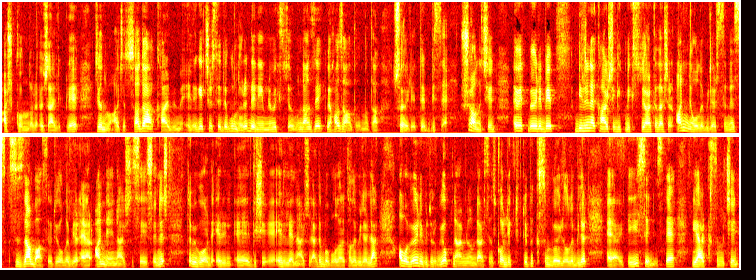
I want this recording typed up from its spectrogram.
Aşk konuları özellikle canımı acıtsa da, kalbimi ele geçirse de bunları deneyimlemek istiyorum. Bundan zevk ve haz aldığını da söyledi bize. Şu an için evet böyle bir birine karşı gitmek istiyor arkadaşlar. Anne olabilirsiniz. Sizden bahsediyor olabilir eğer anne enerjisiyseniz. Tabii bu arada eril, e, dişi, eril enerjilerde baba olarak alabilirler. Ama böyle bir durum yok Nermin Hanım derseniz kolektifte bir kısım böyle olabilir. Eğer değilseniz de diğer kısım için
